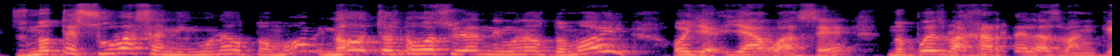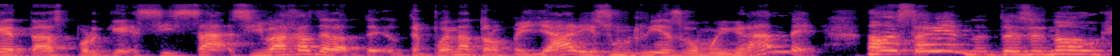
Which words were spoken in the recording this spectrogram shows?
Entonces no te subas a ningún automóvil. No, entonces no vas a subir a ningún automóvil. Oye, y aguas, ¿eh? No puedes bajarte de las banquetas porque si, si bajas de la, te, pueden atropellar y es un riesgo muy grande. No, está bien. Entonces, no, ok,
